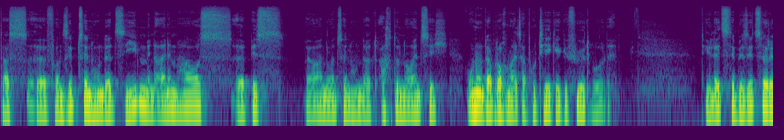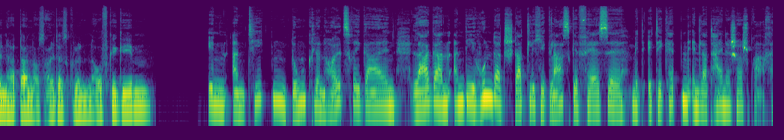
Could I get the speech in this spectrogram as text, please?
das äh, von 1707 in einem Haus äh, bis ja, 1998 ununterbrochen als Apotheke geführt wurde. Die letzte Besitzerin hat dann aus Altersgründen aufgegeben. In antiken, dunklen Holzregalen lagern an die hundert stattliche Glasgefäße mit Etiketten in lateinischer Sprache.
